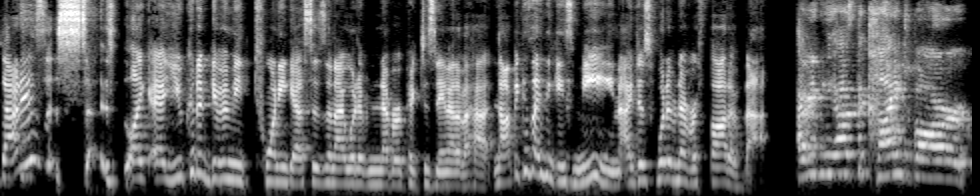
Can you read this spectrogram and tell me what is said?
That is like uh, you could have given me 20 guesses and I would have never picked his name out of a hat. Not because I think he's mean, I just would have never thought of that. I mean, he has the Kind Bar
